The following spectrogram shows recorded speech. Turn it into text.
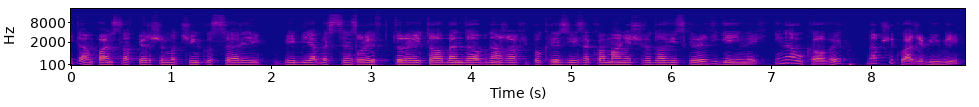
Witam Państwa w pierwszym odcinku serii Biblia bez cenzury, w której to będę obnażał hipokryzję i zakłamanie środowisk religijnych i naukowych na przykładzie Biblii.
